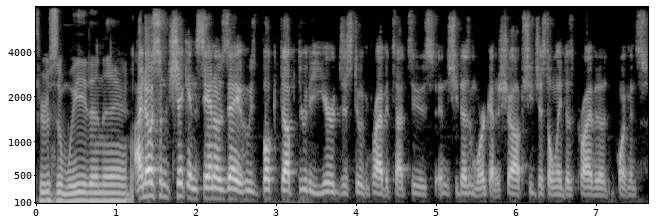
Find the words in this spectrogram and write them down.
Threw some weed in there. I know some chick in San Jose who's booked up through the year just doing private tattoos, and she doesn't work at a shop. She just only does private appointments.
